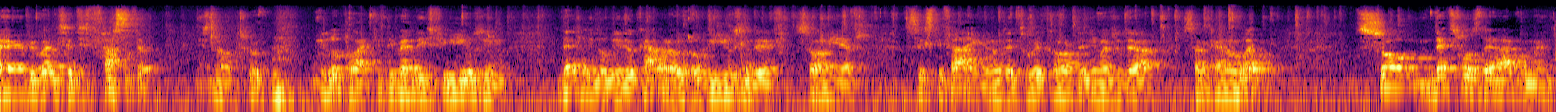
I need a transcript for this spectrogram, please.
Everybody said it's faster. It's not true. It looked like it depends if you're using that little video camera or you're using the Sony F65 in order to record an image at some kind of level. So that was the argument.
